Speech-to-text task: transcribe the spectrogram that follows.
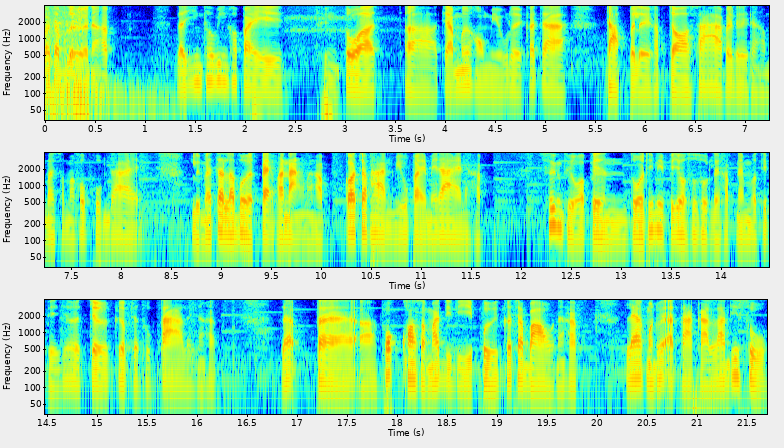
ก็จะเบลอนะครับ และยิ่งถ้าวิ่งเข้าไปถึงตัว แจมเมอร์ของมิวเลยก็จะดับไปเลยครับจอซ่าไปเลยนะครับ ไม่สามารถควบคุมได้ หรือแม้แต่ระเบิดแปะผนังนะครับ ก็จะผ่านมิวไปไม่ได้นะครับ ซึ่งถือว่าเป็นตัวที่มีประโยชน์สุดๆเลยครับในมัลติเพเยอร์เจอเกือบจะทุกตาเลยนะครับ และแต่พวกความสามารถดีๆ ปืนก็จะเบานะครับแลกมาด้วยอัตราการลั่นที่สูง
